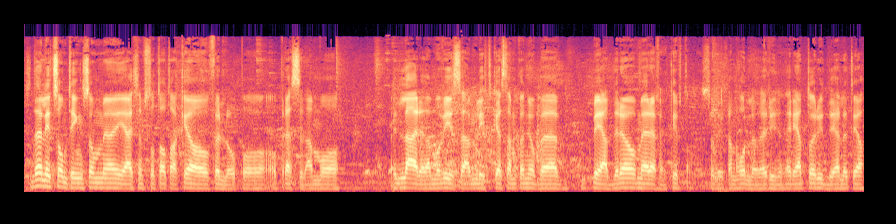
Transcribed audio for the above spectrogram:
så det er litt sånne ting som jeg kommer til å ta tak i da, og følge opp og, og presse dem. og Lære dem og vise dem litt hvordan de kan jobbe bedre og mer effektivt. Da. Så vi kan holde det rent og ryddig hele tida.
